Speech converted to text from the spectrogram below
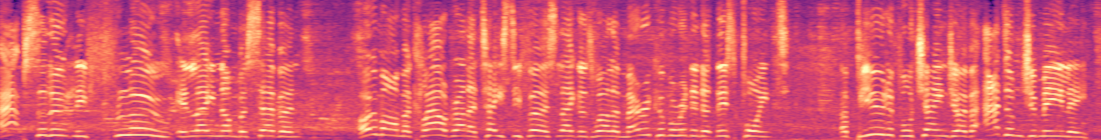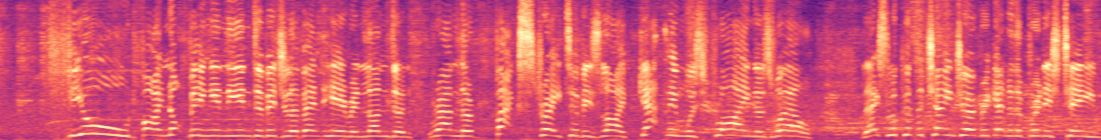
absolutely flew in lane number seven. Omar McLeod ran a tasty first leg as well. American were at this point. A beautiful changeover. Adam Gemili, fueled by not being in the individual event here in London, ran the back straight of his life. Gatlin was flying as well. Let's look at the changeover again of the British team.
